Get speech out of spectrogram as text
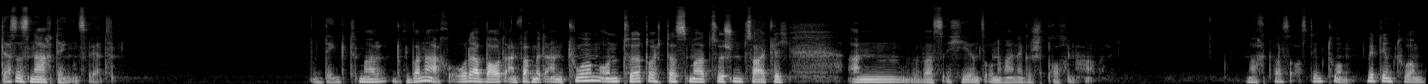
das ist nachdenkenswert. Denkt mal drüber nach. Oder baut einfach mit einem Turm und hört euch das mal zwischenzeitlich an, was ich hier ins Unreine gesprochen habe. Macht was aus dem Turm, mit dem Turm.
